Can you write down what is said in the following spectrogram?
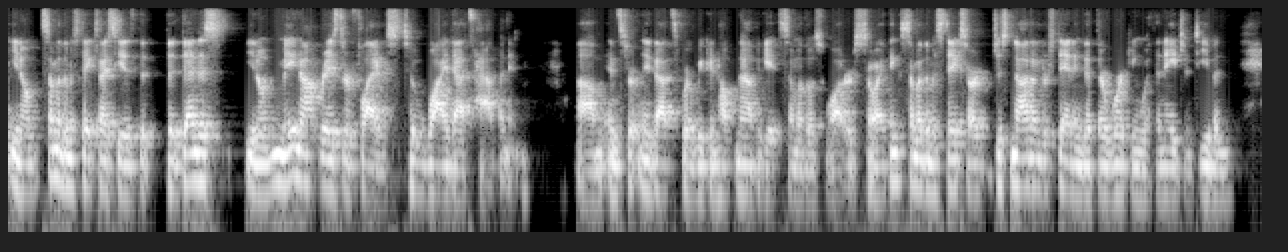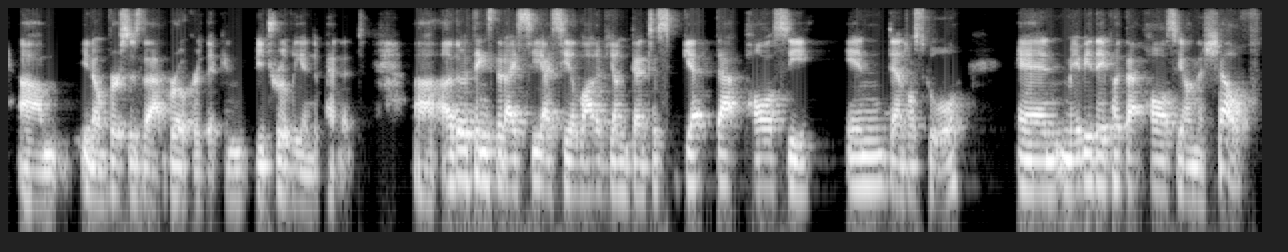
you know, some of the mistakes I see is that the dentist, you know, may not raise their flags to why that's happening. Um, and certainly that's where we can help navigate some of those waters. So I think some of the mistakes are just not understanding that they're working with an agent, even, um, you know, versus that broker that can be truly independent. Uh, other things that I see, I see a lot of young dentists get that policy in dental school, and maybe they put that policy on the shelf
